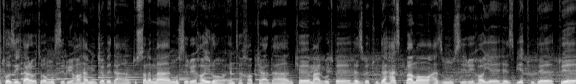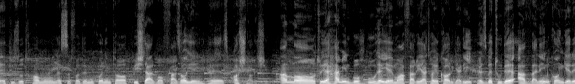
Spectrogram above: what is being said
توضیح در رابطه با موسیقی ها همینجا بدم. دوستان من موسیقی هایی رو انتخاب کردن که مربوط به حزب توده هست و ما از موسیقی های حزبی توده توی اپیزود هامون استفاده می‌کنیم تا بیشتر با فضای این حزب آشنا بشیم. اما توی همین بهبوهه موفقیت های کارگری حزب توده اولین کنگره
